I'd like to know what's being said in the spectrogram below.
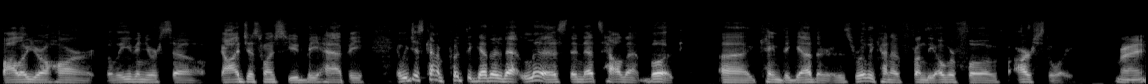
follow your heart, believe in yourself. God just wants you to be happy. And we just kind of put together that list, and that's how that book uh, came together. It was really kind of from the overflow of our story. Right.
